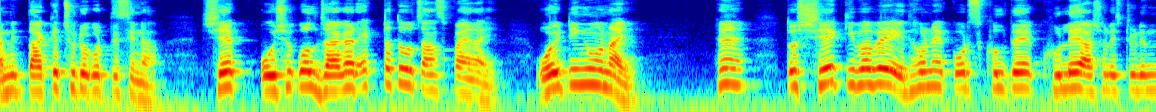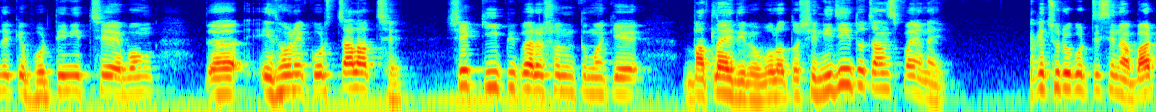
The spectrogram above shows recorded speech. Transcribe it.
আমি তাকে ছোট করতেছি না, সে ওই সকল জায়গার একটাতেও চান্স পায় নাই ওয়েটিংও নাই হ্যাঁ? তো সে কীভাবে এই ধরনের কোর্স খুলতে, খুলে আসলে স্টুডেন্টদেরকে ভর্তি নিচ্ছে এবং এই ধরনের কোর্স চালাচ্ছে? সে কি প্রিপারেশন তোমাকে বাতলাই দিবে বলো তো? সে নিজেই তো চান্স পায় নাই। তাকে ছোট করতেছি না বাট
